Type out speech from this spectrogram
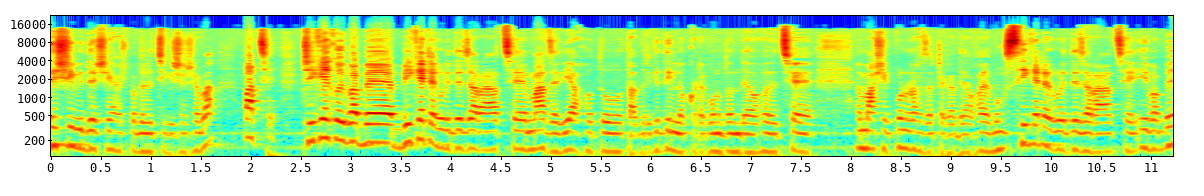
দেশি বিদেশি হাসপাতালে চিকিৎসা সেবা পাচ্ছে। ঠিক একইভাবে বি ক্যাটাগরিতে যারা আছে, মাঝারি আহত, তাদেরকে তিন লক্ষ টাকা অনুদান দেওয়া হয়েছে। মাসিক পনেরো হাজার টাকা দেওয়া হয় এবং সি ক্যাটাগরিতে যারা আছে, এভাবে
